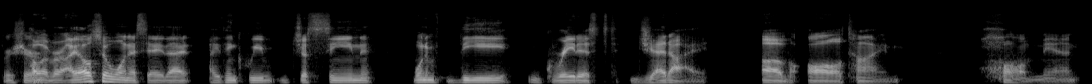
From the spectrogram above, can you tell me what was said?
for sure. However, I also want to say that I think we've just seen one of the greatest Jedi of all time. Oh man.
